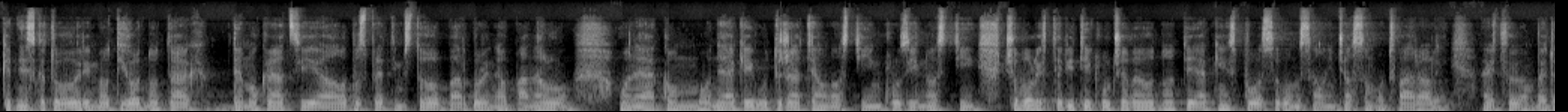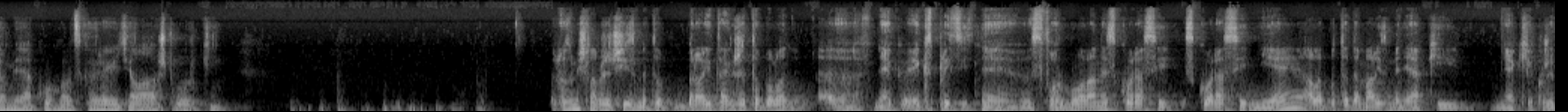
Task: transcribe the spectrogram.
Keď dneska tu hovoríme o tých hodnotách demokracie alebo predtým z toho Barborinného panelu o, nejakom, o nejakej udržateľnosti, inkluzívnosti, čo boli vtedy tie kľúčové hodnoty, akým spôsobom sa oni časom utvárali aj v tvojom vedomí ako umeleckého riaditeľa a štvorky rozmýšľam, že či sme to brali tak, že to bolo e, nejak explicitne sformulované, skôr asi, skôr asi nie, alebo teda mali sme nejaký, nejaký, akože,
